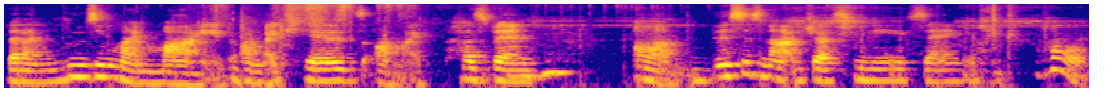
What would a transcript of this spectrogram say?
that I'm losing my mind on my kids, on my husband. Mm-hmm. Um, this is not just me saying like, oh,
